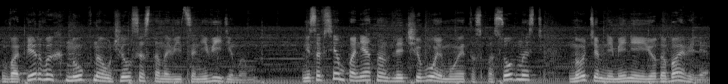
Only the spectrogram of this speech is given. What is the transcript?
Во-первых, Нуб научился становиться невидимым. Не совсем понятно для чего ему эта способность, но тем не менее ее добавили.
